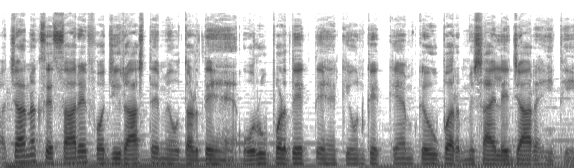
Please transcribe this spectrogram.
अचानक से सारे फौजी रास्ते में उतरते हैं और ऊपर देखते हैं कि उनके कैंप के ऊपर मिसाइलें जा रही थी।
